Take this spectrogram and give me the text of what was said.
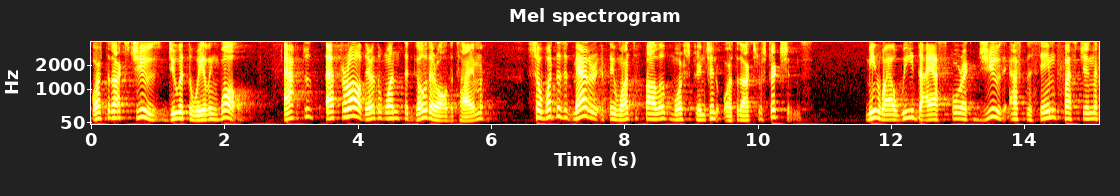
Orthodox Jews do at the Wailing Wall. After, after all, they're the ones that go there all the time. So, what does it matter if they want to follow more stringent Orthodox restrictions? Meanwhile, we diasporic Jews ask the same question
